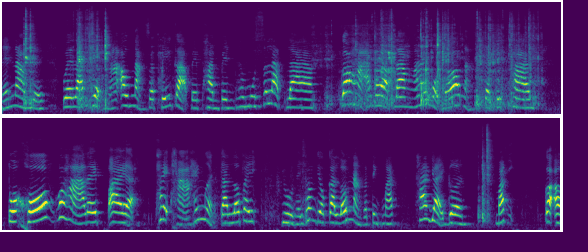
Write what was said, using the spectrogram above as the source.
แนะนำเลย เวลาเก็บนะ เอาหนังสติ๊กอะไปพันเป็นสมุดสลับราง ก็หาสลับรางมาให้หมดแล้วเอาหนังสติ๊กพัน ตัวโค้งก็หาอะไรไปอะให้หาให้เหมือนกันแล้วไปอยู่ในช่องเดียวกันแล้วหนังสติ๊กมัด ถ้าใหญ่เกินมัดก็เอา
